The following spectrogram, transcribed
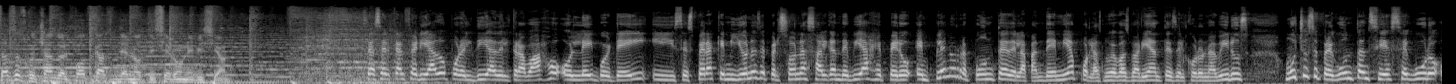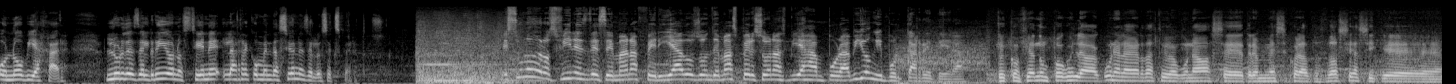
Estás escuchando el podcast del noticiero Univisión. Se acerca el feriado por el Día del Trabajo o Labor Day y se espera que millones de personas salgan de viaje, pero en pleno repunte de la pandemia por las nuevas variantes del coronavirus, muchos se preguntan si es seguro o no viajar. Lourdes del Río nos tiene las recomendaciones de los expertos. Es uno de los fines de semana feriados donde más personas viajan por avión y por carretera. Estoy confiando un poco en la vacuna, la verdad estoy vacunado hace tres meses con las dos dosis, así que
